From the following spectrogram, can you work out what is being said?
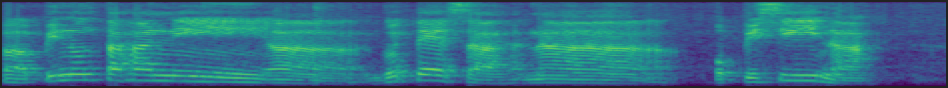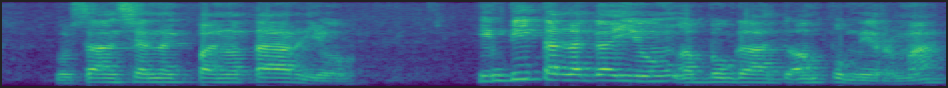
ah, pinuntahan ni ah, Gutesa na opisina kung saan siya nagpanotaryo, hindi talaga yung abogado ang pumirma.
